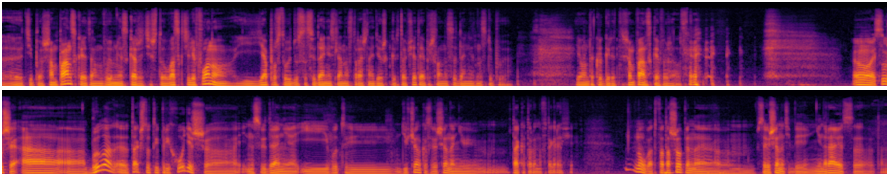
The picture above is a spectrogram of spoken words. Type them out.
э, типа, шампанское, там, вы мне скажете, что у вас к телефону, и я просто уйду со свидания, если она страшная девушка. Говорит, вообще-то я пришла на свидание на слепую. И он такой говорит, шампанское, пожалуйста. Ой, слушай, а, а было э, так, что ты приходишь а, на свидание, и вот и девчонка совершенно не та, которая на фотографии? Ну, вот фотошопина совершенно тебе не нравится, там,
